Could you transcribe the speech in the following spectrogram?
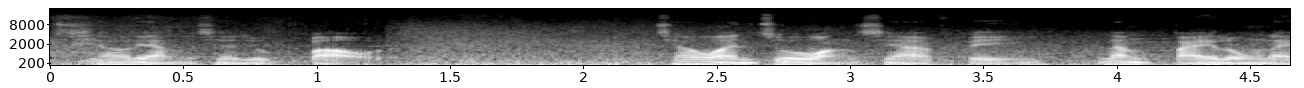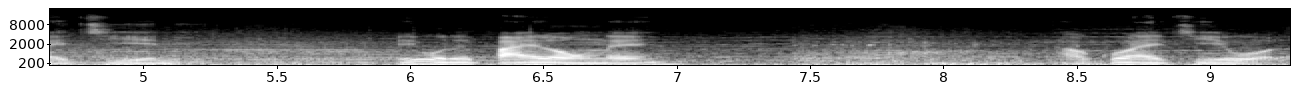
敲两下就爆了，敲完之后往下飞，让白龙来接你。诶，我的白龙呢？跑过来接我了，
